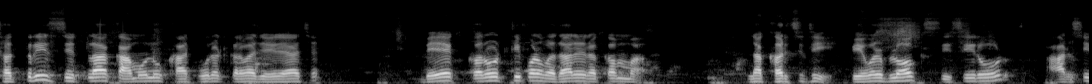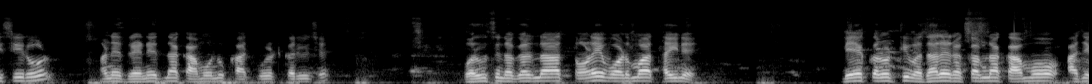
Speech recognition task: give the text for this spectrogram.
છત્રીસ જેટલા કામોનું ખાતમુહૂર્ત કરવા જઈ રહ્યા છે. બે કરોડથી પણ વધારે રકમમાં. ના ખર્ચથી paver block, CC road, RCC road અને ડ્રેનેજના કામોનું ખાતમુહૂર્ત કર્યું છે. ભરૂચ નગરના ત્રણેય વોર્ડમાં થઈને બે કરોડથી વધારે રકમના કામો આજે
